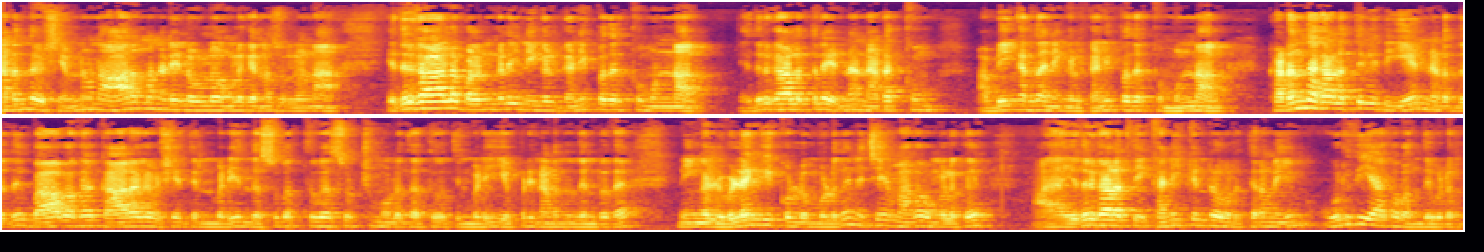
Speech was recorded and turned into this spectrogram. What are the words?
நடந்த விஷயம். இன்னொன்று ஆரம்ப நிலையில் உள்ளவங்களுக்கு என்ன சொல்லுவேன்னா எதிர்கால பலன்களை நீங்கள் கணிப்பதற்கு முன்னால் எதிர்காலத்தில் என்ன நடக்கும் அப்படிங்கிறத நீங்கள் கணிப்பதற்கு முன்னால் கடந்த காலத்தில் இது ஏன் நடந்தது? பாவக காரக விஷயத்தின்படி இந்த சுபத்துவ சுற்றுமூல தத்துவத்தின்படி எப்படி நடந்ததுன்றதை நீங்கள் விளங்கி கொள்ளும் பொழுது நிச்சயமாக உங்களுக்கு எதிர்காலத்தை கணிக்கின்ற ஒரு திறமையும் உறுதியாக வந்துவிடும்.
